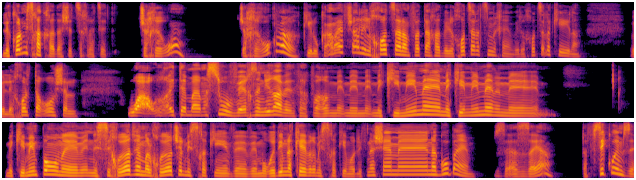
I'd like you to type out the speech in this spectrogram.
לכל משחק חדש שצריך לצאת. תשחררו, תשחררו כבר, כאילו כמה אפשר ללחוץ על המפתחת וללחוץ על עצמכם וללחוץ על הקהילה. ולאכול את הראש על וואו, ראיתם מה הם עשו ואיך זה נראה, וכבר מקימים, אה, מקימים, אה, מקימים פה אה, נסיכויות ומלכויות של משחקים ומורידים לקבר משחקים עוד לפני שהם נגעו בהם. זה הזיה. תפסיקו עם זה.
